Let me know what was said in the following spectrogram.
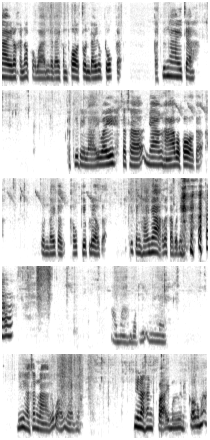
ง่ายเนาะค่ะนอกผักหวานก็ได้คำพ่อต้นใดรกๆอะก็คือง่ายจ้ะก็คือได้หลายไว้ถ้าถ้าย่างหาบ่พอกะต้นใดก็เขาเก็บแล้วก็คือจังหายากแล้วค่ะบัดนี้ เอามาหมดนี่นี่ไงนี่ไงทางหน้าหรือเปล่าหมดนี่นะทางปลายมือนี่ก็ลงมา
